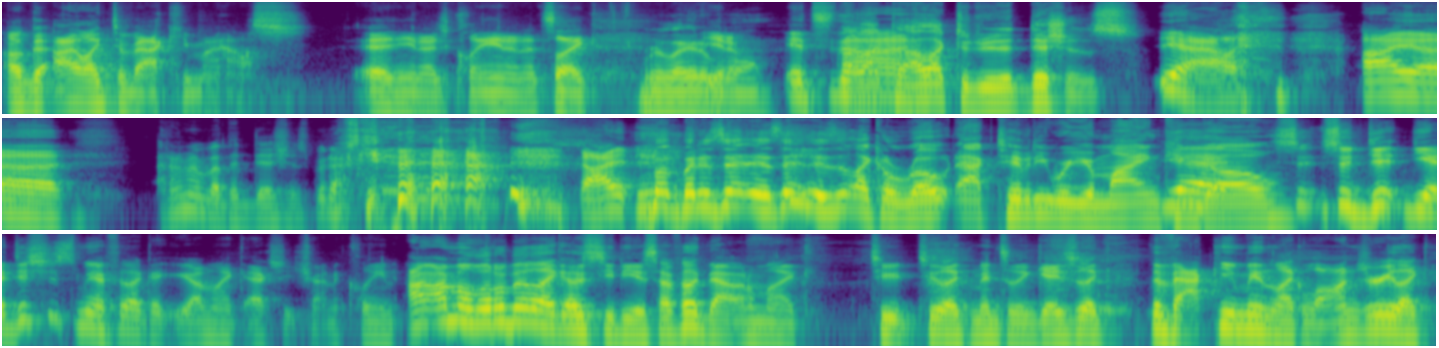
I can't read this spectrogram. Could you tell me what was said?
I'll go, I like to vacuum my house and you know just clean, and it's like Relatable. you know it's I not like to, I like to do the dishes. yeah. I uh I don't know about the dishes, but I was kidding. I, But but is it is it is it like a rote activity where your mind can go? So, so di- yeah, dishes to me, I feel like I, I'm like actually trying to clean. I, I'm a little bit like OCD, so I feel like that one I'm like too too like mentally engaged. Like the vacuuming, like laundry, like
